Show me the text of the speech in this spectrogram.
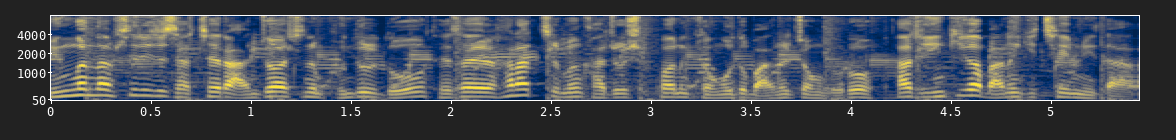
윙건담 시리즈 자체를 안 좋아하시는 분들도 데사일 하나쯤은 가지고 싶어하는 경우도 많을 정도로 아주 인기가 많은 기체입니다.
